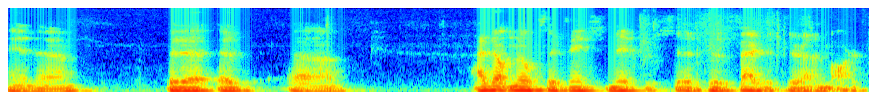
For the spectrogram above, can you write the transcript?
And uh, but uh, uh, uh, I don't know if there's any significance to, to the fact that they're unmarked.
